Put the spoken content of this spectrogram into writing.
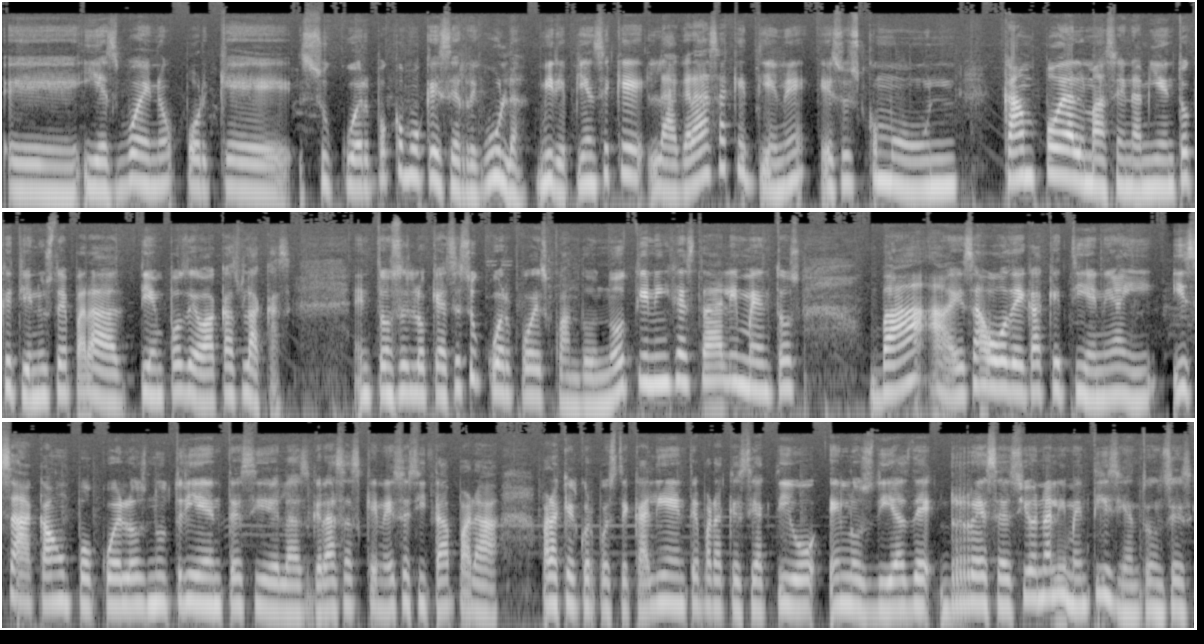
eh, y es bueno porque su cuerpo como que se regula. Mire, piense que la grasa que tiene, eso es como un campo de almacenamiento que tiene usted para tiempos de vacas flacas. Entonces lo que hace su cuerpo es cuando no tiene ingesta de alimentos, va a esa bodega que tiene ahí y saca un poco de los nutrientes y de las grasas que necesita para, para que el cuerpo esté caliente, para que esté activo en los días de recesión alimenticia. Entonces,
